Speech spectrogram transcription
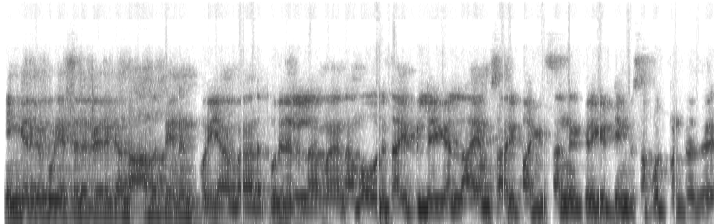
இங்க இருக்கக்கூடிய சில பேருக்கு அந்த ஆபத்து என்னன்னு புரியாம அந்த புரிதல் இல்லாம நாம ஒரு தாய் பிள்ளைகள் I'm sorry Pakistan cricket team support பண்றது.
